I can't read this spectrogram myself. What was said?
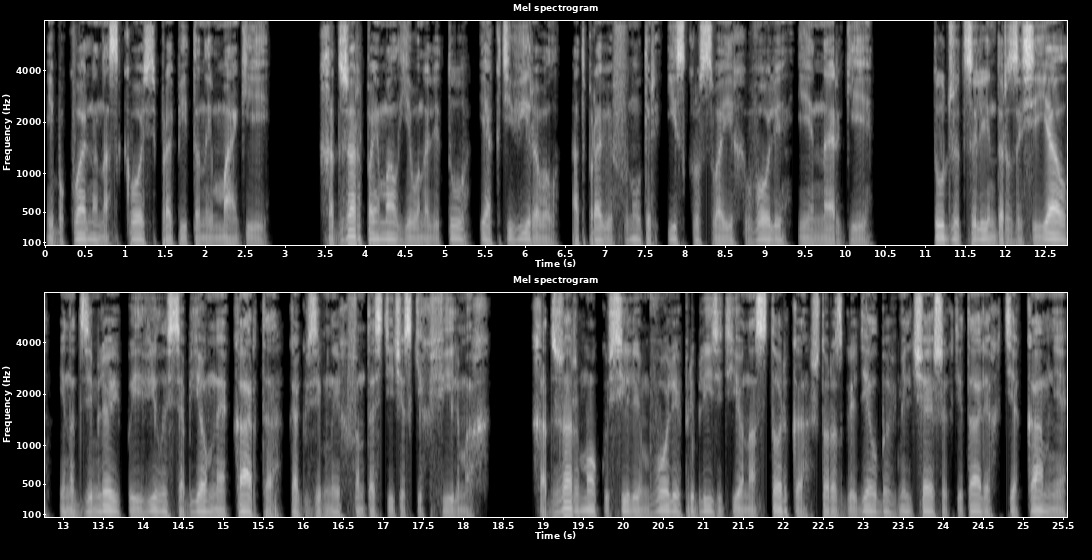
и буквально насквозь пропитанный магией. Хаджар поймал его на лету и активировал, отправив внутрь искру своих воли и энергии. Тут же цилиндр засиял, и над землей появилась объемная карта, как в земных фантастических фильмах. Хаджар мог усилием воли приблизить ее настолько, что разглядел бы в мельчайших деталях те камни,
